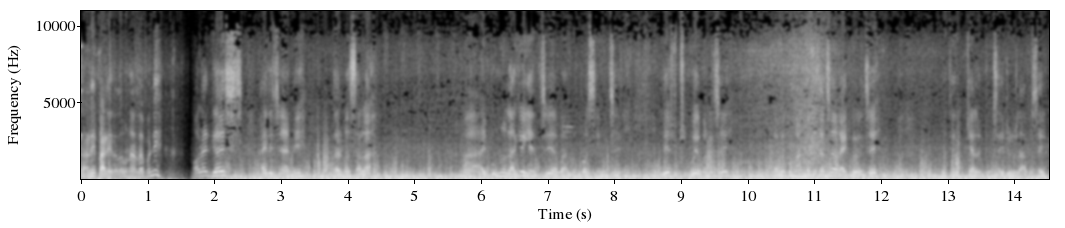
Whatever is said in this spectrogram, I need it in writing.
साह्रै पारेको होला उनीहरूलाई पनि। अलराइट गाइस अहिले चाहिँ हामी धर्मशालामा आइपुग्नु लाग्यो। यहाँ चाहिँ अब हाम्रो क्रसिङ हुन्छ होइन? लेफ्ट गयो भने चाहिँ तपाईँको मालबजार जान्छ राइट गयो भने चाहिँ कालिम्पोङ साइडहरू लाभा साइड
